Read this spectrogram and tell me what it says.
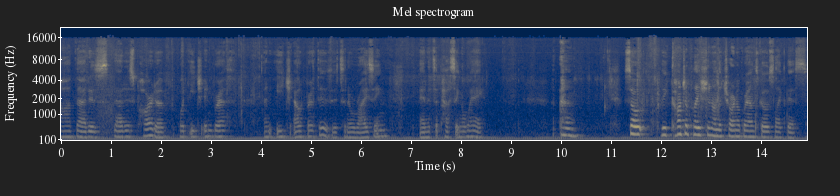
uh, that is that is part of what each in breath and each out breath is. It's an arising and it's a passing away. so the contemplation on the charnel grounds goes like this.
